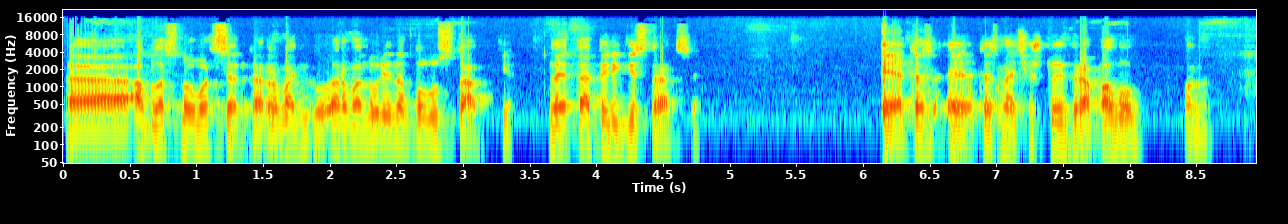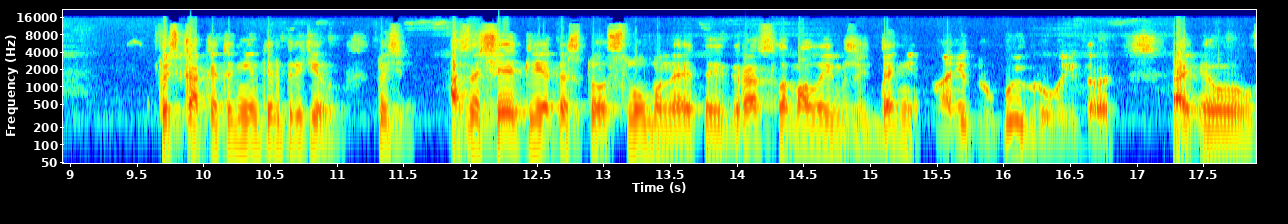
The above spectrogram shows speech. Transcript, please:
э, областного центра. Рванули, рванули на полуставке на этапе регистрации. Это, это значит, что игра поломана. То есть как это не интерпретируют? То есть Означает ли это, что сломанная эта игра сломала им жизнь? Да нет, они другую игру выиграют. А э, в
